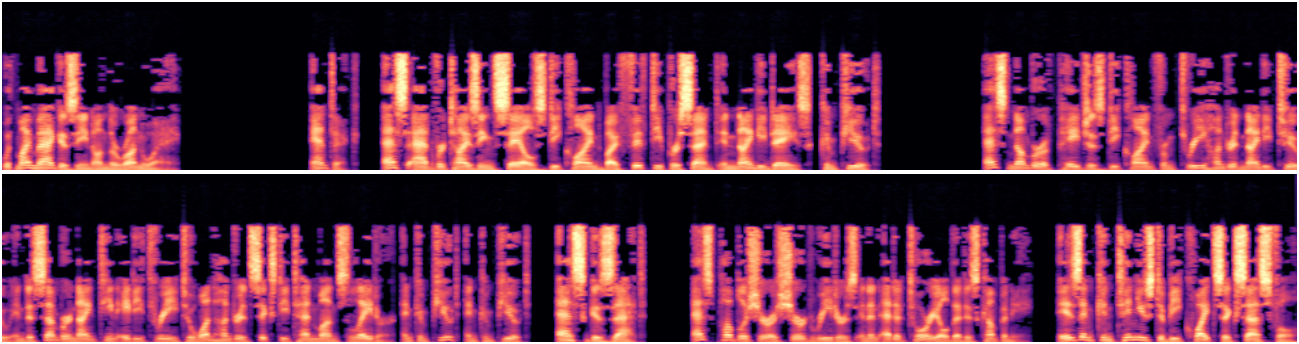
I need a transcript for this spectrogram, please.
with my magazine on the runway. Antic. advertising sales declined by 50% in 90 days. Compute S number of pages declined from 392 in December 1983 to 160 ten months later, and Compute, and Compute S Gazette S publisher assured readers in an editorial that his company is and continues to be quite successful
